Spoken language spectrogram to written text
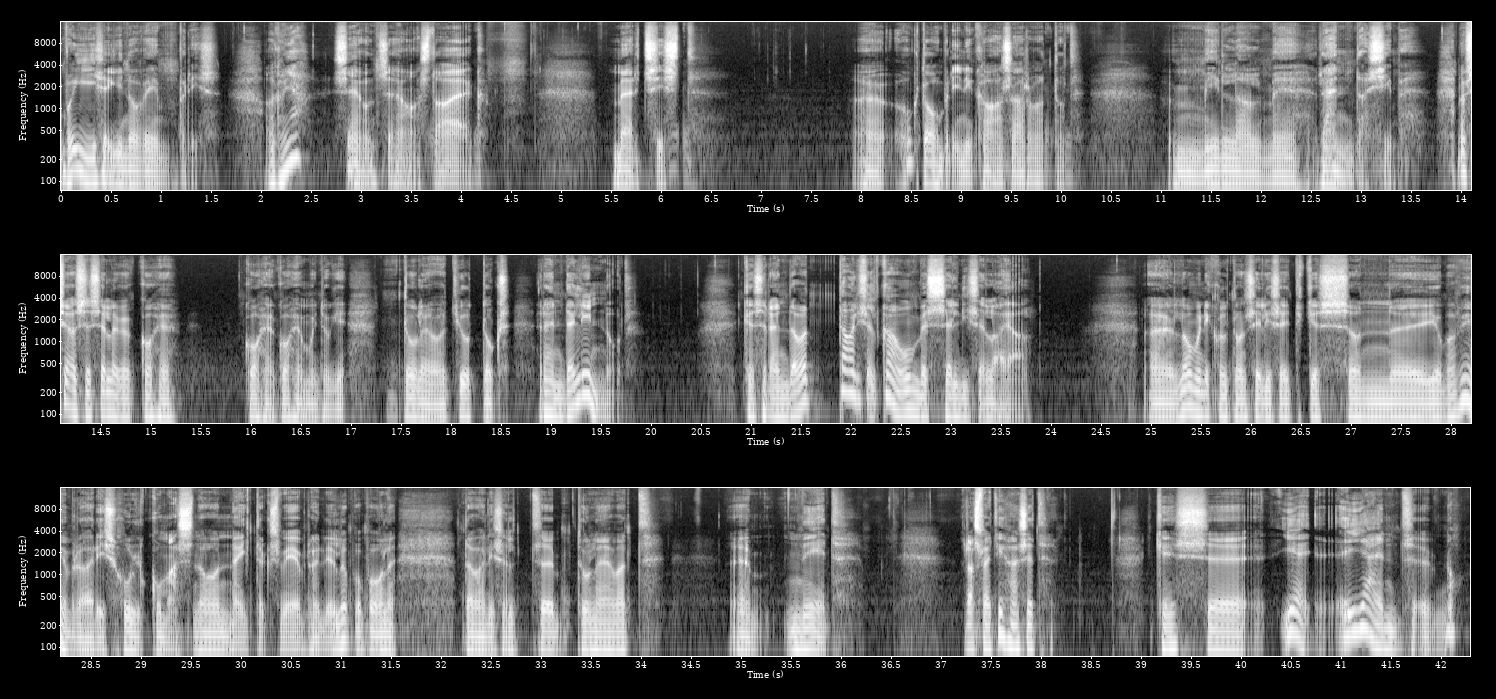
või isegi novembris. aga jah, see on see aastaaeg märtsist öö, oktoobrini kaasa arvatud, millal me rändasime. no seoses sellega kohe kohe-kohe muidugi tulevad jutuks rändelinnud, kes rändavad tavaliselt ka umbes sellisel ajal. loomulikult on selliseid, kes on juba veebruaris hulkumas, no näiteks veebruari lõpupoole tavaliselt tulevad need rasvatihased, kes eh, ei jäänud noh,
